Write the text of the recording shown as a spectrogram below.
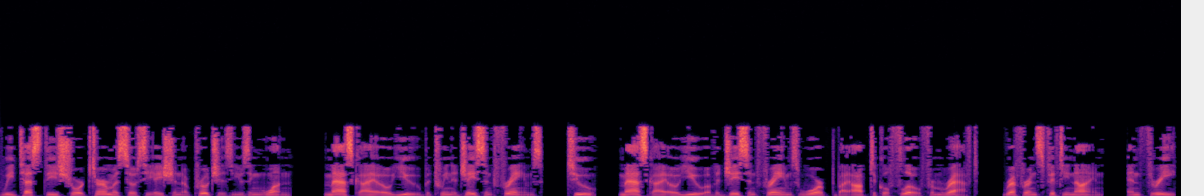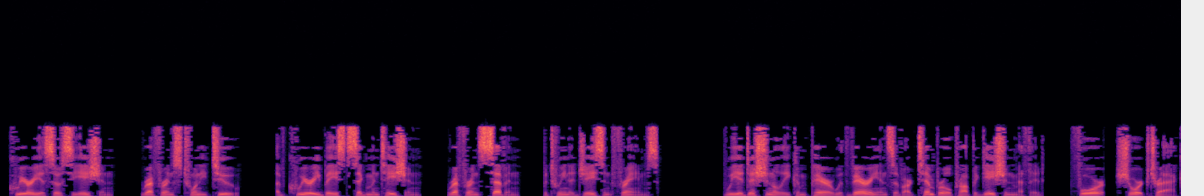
We test these short term association approaches using 1. Mask IOU between adjacent frames, 2. Mask IOU of adjacent frames warped by optical flow from RAFT, reference 59, and 3. Query association, reference 22, of query based segmentation, reference 7, between adjacent frames. We additionally compare with variants of our temporal propagation method, 4. Short track,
